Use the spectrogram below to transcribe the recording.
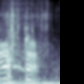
Ah!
